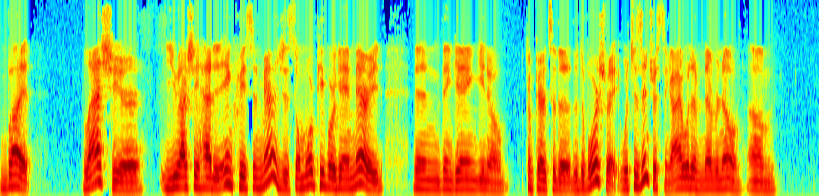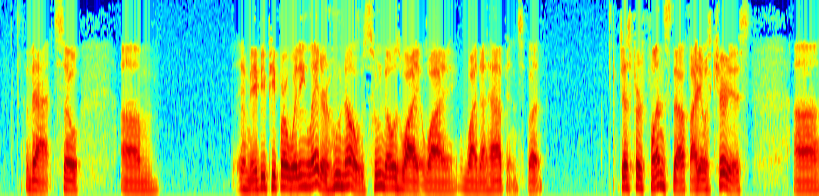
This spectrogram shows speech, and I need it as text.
but last year you actually had an increase in marriages. So more people are getting married than than getting, you know, compared to the the divorce rate, which is interesting. I would have never known um, that. So. Um, and maybe people are waiting later. Who knows? Who knows why why why that happens? But just for fun stuff, I was curious. Uh,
